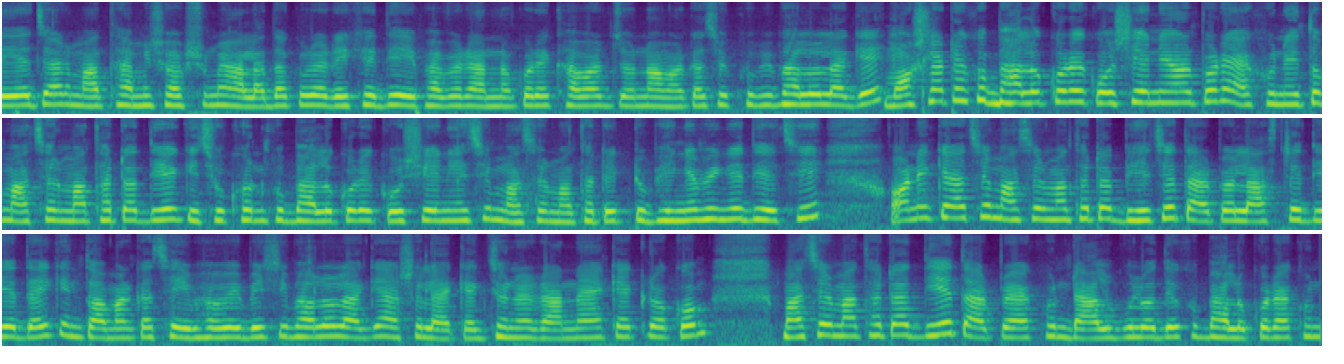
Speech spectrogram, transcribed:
লেজ আর মাথা আমি সবসময় আলাদা করে রেখে দিয়ে এভাবে রান্না করে খাওয়ার জন্য আমার কাছে খুবই ভালো লাগে। মশলাটা খুব ভালো করে কষিয়ে নেওয়ার পরে এখন এই তো মাছের মাথাটা দিয়ে কিছুক্ষণ খুব ভালো করে কষিয়ে নিয়েছি। মাছের মাথাটা একটু ভেঙে ভেঙে দিয়েছি। অনেকে আছে মাছের মাথাটা ভেজে তারপর লাস্টে দিয়ে দেয়, কিন্তু আমার কাছে এইভাবে বেশি ভালো লাগে। আসলে এক একজনের রান্না এক এক রকম। মাছের মাথাটা দিয়ে তারপর এখন ডালগুলো দিয়ে খুব ভালো করে এখন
